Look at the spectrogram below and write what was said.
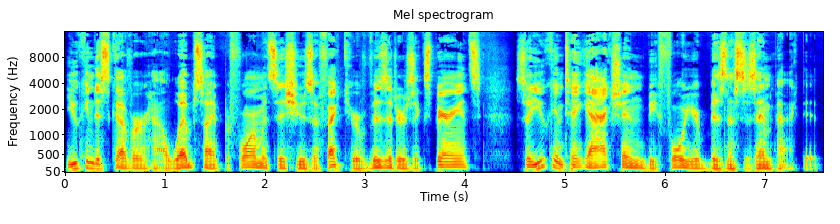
you can discover how website performance issues affect your visitors' experience so you can take action before your business is impacted.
